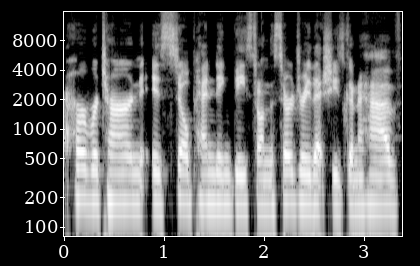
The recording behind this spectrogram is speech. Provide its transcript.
her return is still pending based on the surgery that she's going to have.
